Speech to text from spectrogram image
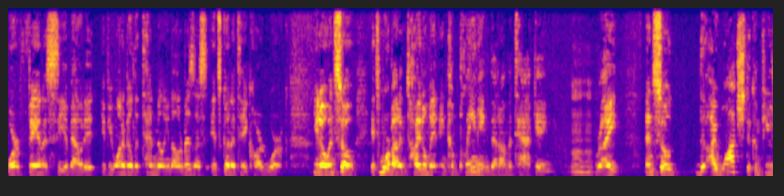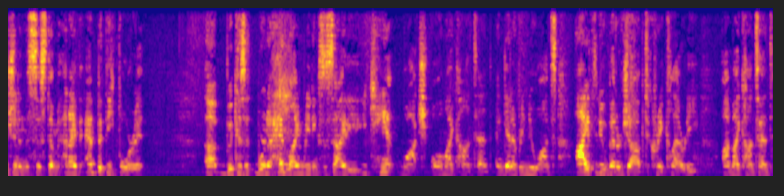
or fantasy about it. If you want to build a $10 million business, it's going to take hard work. You know, and so it's more about entitlement and complaining that I'm attacking, mm-hmm. right? And so the, I watch the confusion in the system and I have empathy for it uh, because it, we're in a headline reading society. You can't watch all my content and get every nuance. I have to do a better job to create clarity on my content.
